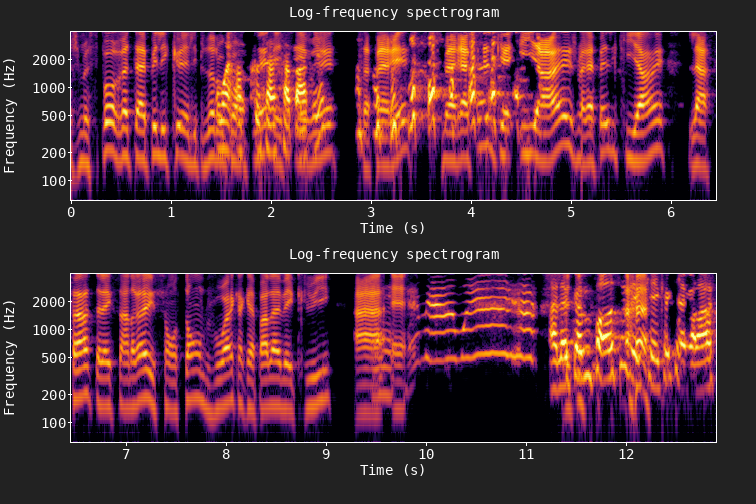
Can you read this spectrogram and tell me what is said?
je me suis pas retapé l'épisode Ouais, au en tout complet, cas, ça- mais ça c'est paraît. vrai, ça paraît. je me rappelle que hier, je me rappelle qu'hier, la face d'Alexandra et son ton de voix quand elle parlait avec lui, elle, Ouais. elle- Elle a comme passé avec quelqu'un qui avait l'air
